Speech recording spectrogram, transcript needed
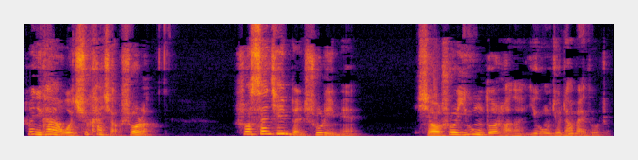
说：你看我去看小说了，说三千本书里面小说一共多少呢？一共就两百多种。”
